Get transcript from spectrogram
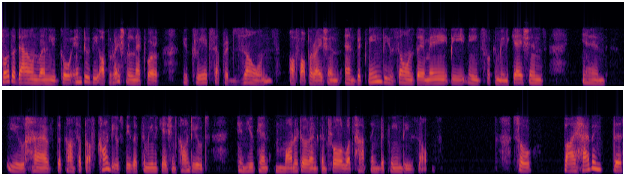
further down, when you go into the operational network, you create separate zones of operations, and between these zones, there may be needs for communications, and you have the concept of conduits. These are communication conduits, and you can monitor and control what's happening between these zones. So, by having this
